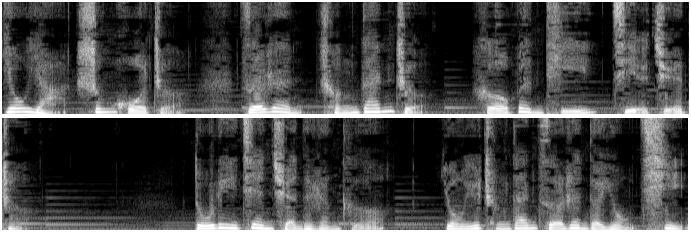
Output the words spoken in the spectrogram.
优雅生活者、责任承担者和问题解决者，独立健全的人格。”勇于承担责任的勇气，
